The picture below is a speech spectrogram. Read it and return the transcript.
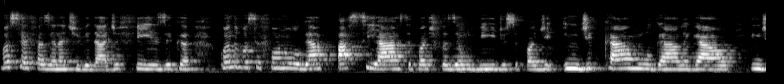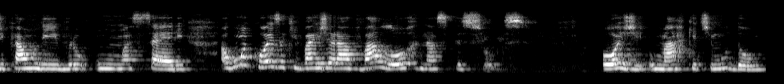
você fazendo atividade física. Quando você for num lugar passear, você pode fazer um vídeo, você pode indicar um lugar legal, indicar um livro, uma série, alguma coisa que vai gerar valor nas pessoas. Hoje, o marketing mudou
